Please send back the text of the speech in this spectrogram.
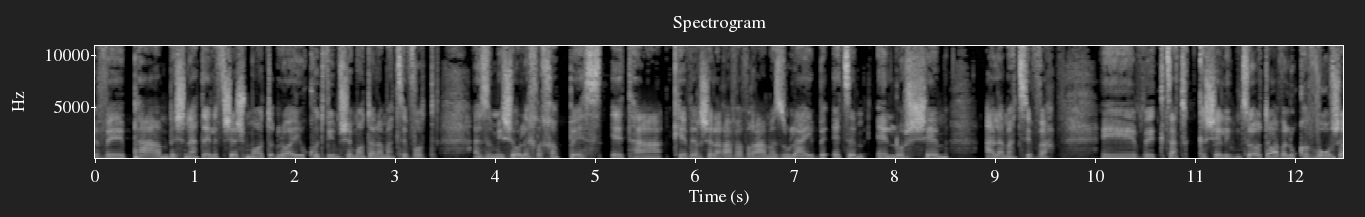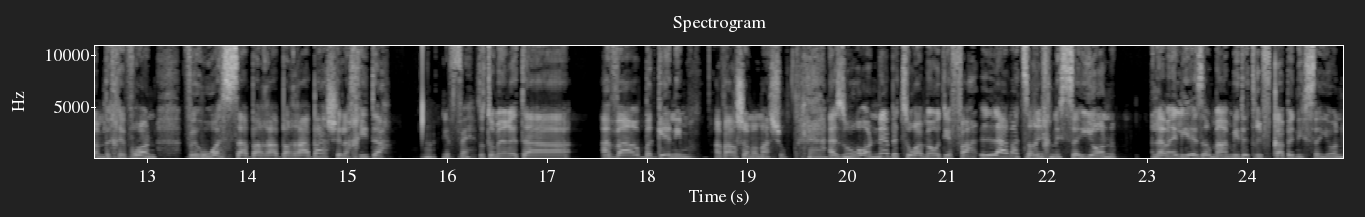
ופעם בשנת 1600 לא היו כותבים שמות על המצבות. אז מי שהולך לחפש את הקבר של הרב אברהם אזולאי, בעצם אין לו שם על המצבה. אה, וקצת קשה למצוא אותו, אבל הוא קבור שם בחברון, והוא הסבא רבא רבא של החידה. יפה. זאת אומרת, עבר בגנים, עבר שם משהו. כן. אז הוא עונה בצורה מאוד יפה. למה צריך ניסיון? למה אליעזר מעמיד את רבקה בניסיון?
